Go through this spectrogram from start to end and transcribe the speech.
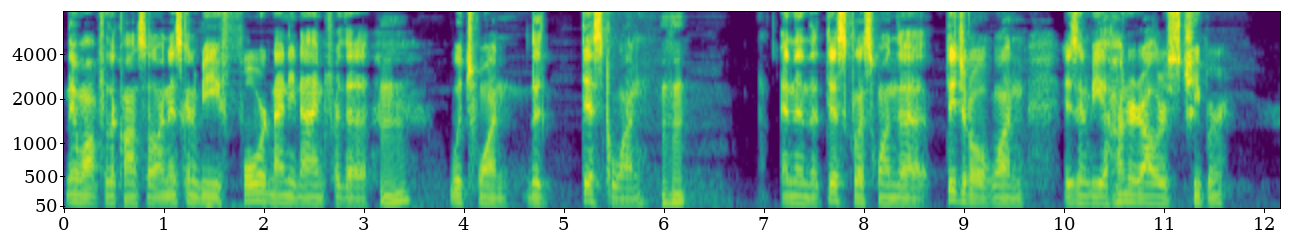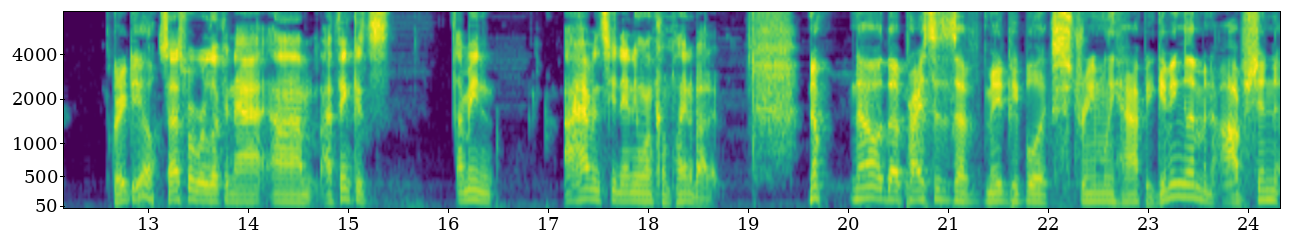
they want for the console, and it's going to be four ninety nine for the hmm which one? The disc one, Mhm. and then the discless one, the digital one, is going to be hundred dollars cheaper. Great deal. So that's what we're looking at. Um, I think it's. I mean, I haven't seen anyone complain about it. Nope. No, the prices have made people extremely happy. Giving them an option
